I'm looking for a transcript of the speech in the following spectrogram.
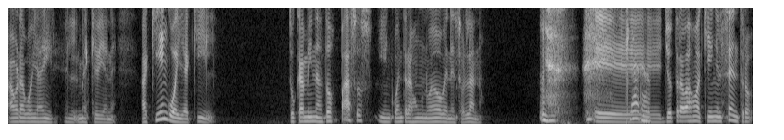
ahora voy a ir el mes que viene. Aquí en Guayaquil, tú caminas dos pasos y encuentras un nuevo venezolano. Eh, Claro. Yo trabajo aquí en el centro.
